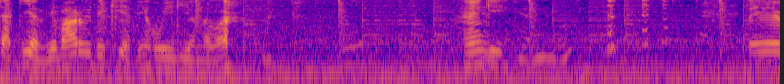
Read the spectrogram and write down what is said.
ਚੱਕੀ ਜਾਂਦੀ ਹੈ ਬਾਹਰ ਵੀ ਦੇਖੀ ਜਾਂਦੀ ਹੈ ਹੋਈ ਕੀ ਜਾਂਦਾ ਬਾਹਰ। ਹੈਂਗੀ ਤੇ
